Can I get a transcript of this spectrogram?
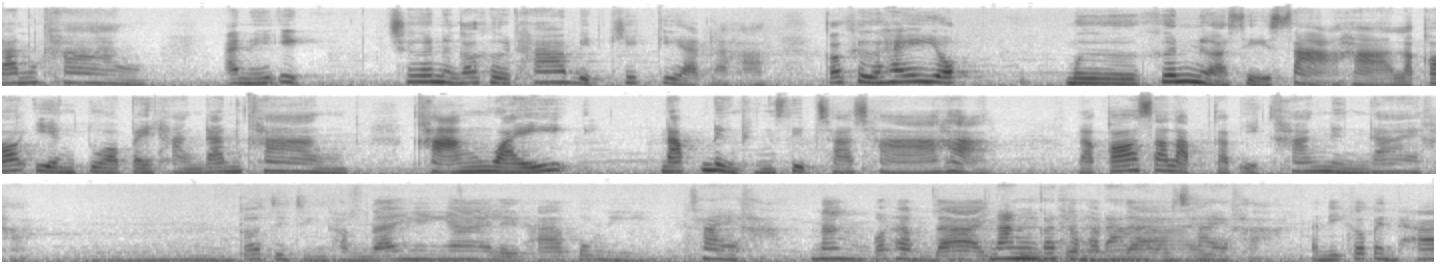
ด้านข้าง อันนี้อีกชื่อหนึ่งก็คือท่าบิดขี้เกียจนะคะ ก็คือให้ยก มือขึ้นเหนือศีรษะค่ะ แล้วก็เอียงตัวไปทางด้านข้าง ค้างไว้นับ 1-10 ช้าๆ ค่ะ แล้วก็สลับกับอีกข้างหนึ่งได้ค่ะอืมก็จริงๆทำได้ง่าย ๆ เลยท่าพวกนี้ ใช่ค่ะ นั่งก็ทำได้นั่งก็ยืทำได้ใช่ค่ะ อันนี้ก็เป็นท่า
